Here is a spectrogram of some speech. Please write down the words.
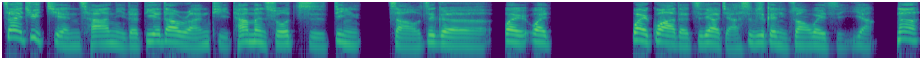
再去检查你的第二道软体，他们所指定找这个外外外挂的资料夹是不是跟你装的位置一样？那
